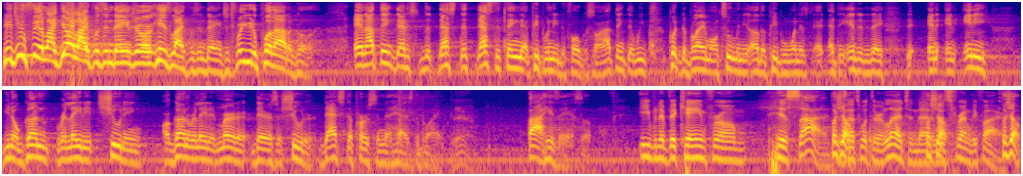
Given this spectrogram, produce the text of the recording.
did you feel like your life was in danger or his life was in danger for you to pull out a gun? And I think that's the, that's the, that's the thing that people need to focus on. I think that we put the blame on too many other people when it's at, at the end of the day, in, in any you know, gun related shooting or gun related murder, there's a shooter. That's the person that has the blame. Yeah. Fire his ass up. Even if it came from his side. For sure. That's what they're alleging, that For it sure. was friendly fire. For sure.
